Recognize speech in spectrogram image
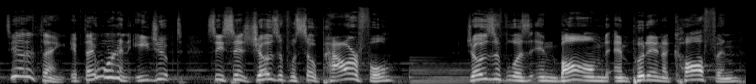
It's the other thing. If they weren't in Egypt, see, since Joseph was so powerful, Joseph was embalmed and put in a coffin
